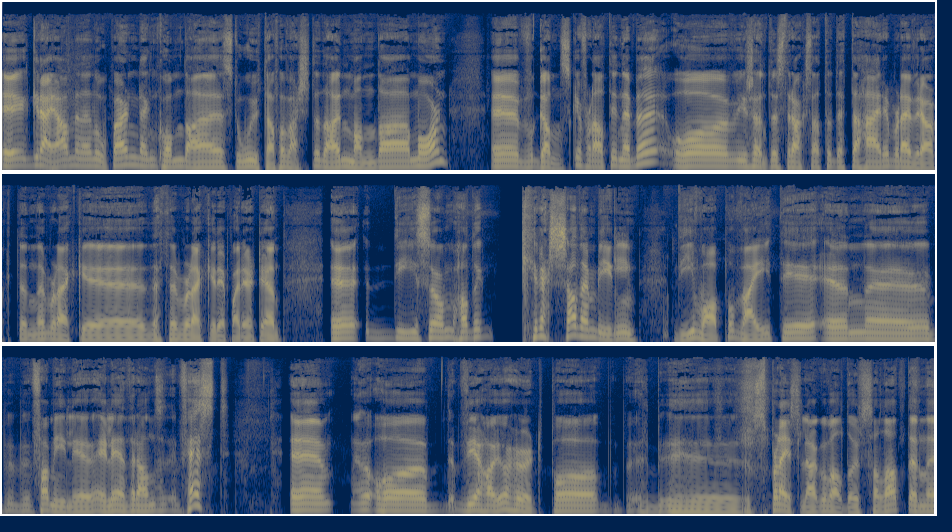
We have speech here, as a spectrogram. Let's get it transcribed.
Eh, greia med den Opelen, den kom da, sto utafor verkstedet da en mandag morgen. Eh, ganske flat i nebbet, og vi skjønte straks at dette her blei vrakt, Denne ble ikke, dette ble ikke reparert igjen. Eh, de som hadde krasja den bilen, de var på vei til en eh, familie eller en eller annen fest. Uh, og vi har jo hørt på uh, Spleiselag og Waldorfsalat, denne,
